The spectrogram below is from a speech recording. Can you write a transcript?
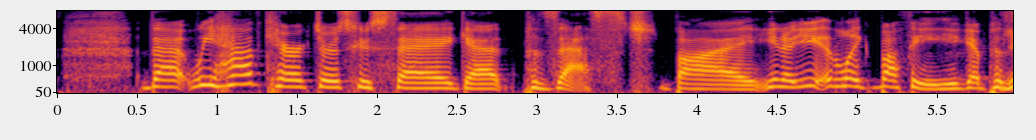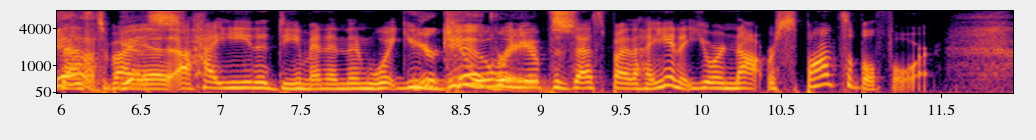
that we have characters who say get possessed by, you know, you, like Buffy, you get possessed by yes. a, a hyena demon, and then what you Your do when you're possessed by the hyena, you are not responsible for.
